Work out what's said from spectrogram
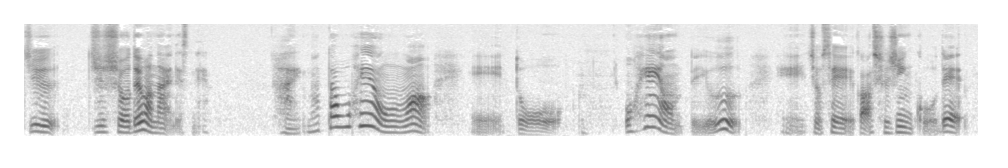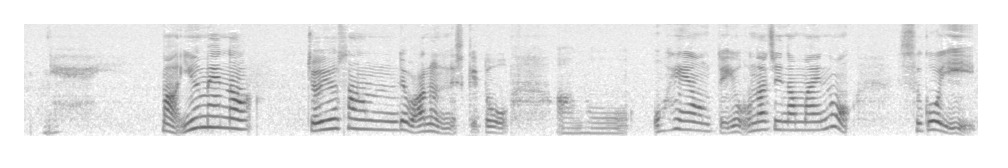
重症ではないですね。はい、またオヘヨンは、えーと、オヘヨンっていう、えー、女性が主人公で、まあ有名な女優さんではあるんですけどあのオヘヨンっていう同じ名前のすごい、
